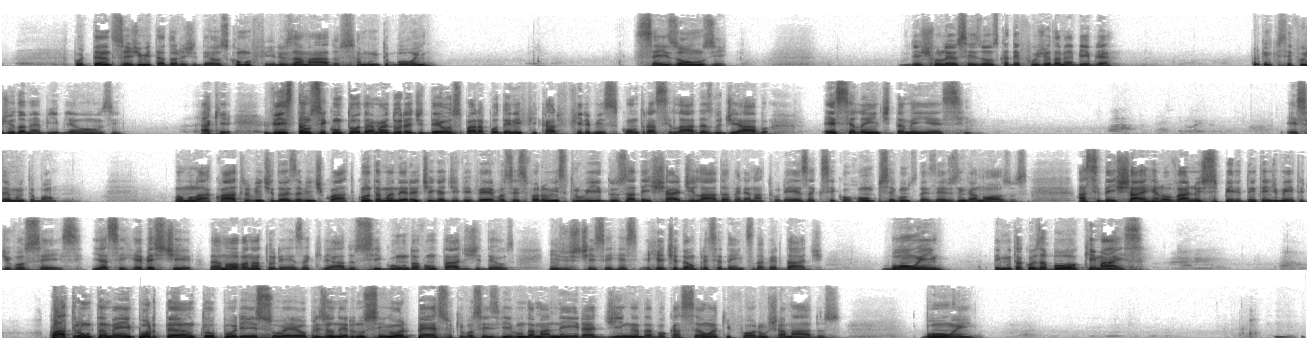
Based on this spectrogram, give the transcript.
Portanto, sejam imitadores de Deus como filhos amados. É muito boa, hein? 6.11. Deixa eu ler o 6.11. Cadê? Fugiu da minha Bíblia? Por que, que você fugiu da minha Bíblia 11? Aqui. Vistam-se com toda a armadura de Deus para poderem ficar firmes contra as ciladas do diabo. Excelente também esse. Esse é muito bom. Vamos lá, 4, 22 a 24. Quanto à maneira antiga de viver, vocês foram instruídos a deixar de lado a velha natureza que se corrompe segundo os desejos enganosos a se deixar renovar no espírito do entendimento de vocês e a se revestir da nova natureza criados segundo a vontade de Deus, em justiça e retidão precedentes da verdade. Bom, hein? Tem muita coisa boa. Quem mais? 4.1 também. Portanto, por isso eu, prisioneiro no Senhor, peço que vocês vivam da maneira digna da vocação a que foram chamados. Bom, hein?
